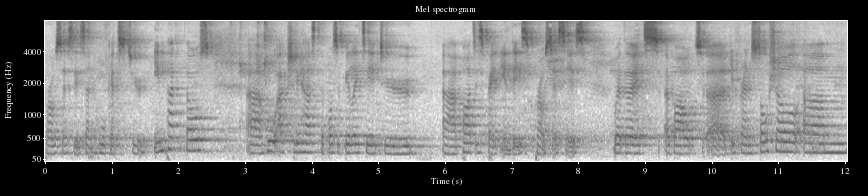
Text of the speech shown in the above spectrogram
processes and who gets to impact those? Uh, who actually has the possibility to uh, participate in these processes? Whether it's about uh, different social um,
